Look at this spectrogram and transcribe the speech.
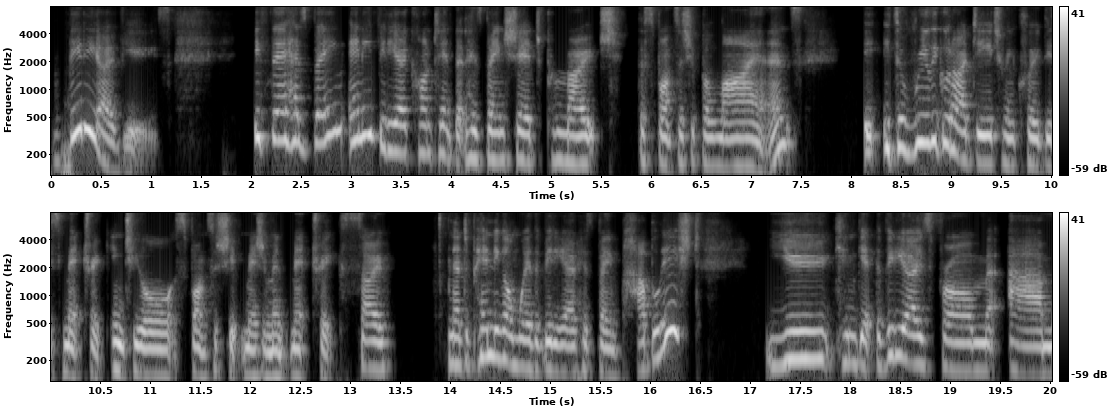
video views. If there has been any video content that has been shared to promote the Sponsorship Alliance, it's a really good idea to include this metric into your sponsorship measurement metrics. So, now depending on where the video has been published, you can get the videos from um,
